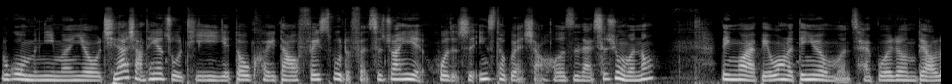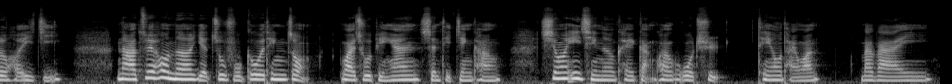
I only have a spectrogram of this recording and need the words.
如果我们你们有其他想听的主题，也都可以到 Facebook 的粉丝专业或者是 Instagram 小盒子来私讯我们哦。另外，别忘了订阅我们，才不会漏掉任何一集。那最后呢，也祝福各位听众外出平安，身体健康。希望疫情呢可以赶快过去。天佑台湾，拜拜。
